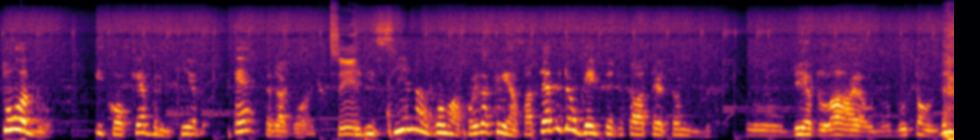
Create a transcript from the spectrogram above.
todo e qualquer brinquedo é pedagógico. Sim. Ele ensina alguma coisa à criança. Até videogame que você fica lá apertando o dedo lá, o botãozinho,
